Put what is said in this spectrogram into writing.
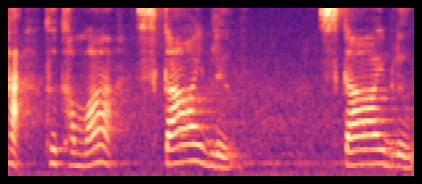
ค่ะ คือคำว่า sky blue sky blue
